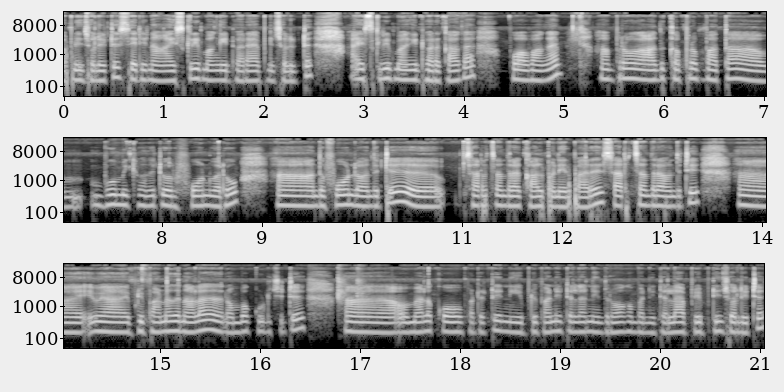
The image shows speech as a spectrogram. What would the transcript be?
அப்படின்னு சொல்லிட்டு சரி நான் ஐஸ்கிரீம் வாங்கிட்டு வரேன் அப்படின்னு சொல்லிட்டு ஐஸ்கிரீம் வாங்கிட்டு வரக்காக போவாங்க. அப்புறம் அதுக்கப்புறம் பார்த்தா பூமிக்கு வந்துட்டு ஒரு ஃபோன் வரும். அந்த ஃபோனில் வந்துட்டு சரத்சந்திரா கால் பண்ணியிருப்பாரு. சரத்சந்திரா வந்துட்டு இவன் இப்படி பண்ணதுனால ரொம்ப குடிச்சிட்டு அவன் மேலே கோவப்பட்டுட்டு நீ இப்படி பண்ணிட்டல நீ துரோகம் பண்ணிட்டல அப்படி இப்படின்னு சொல்லிட்டு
